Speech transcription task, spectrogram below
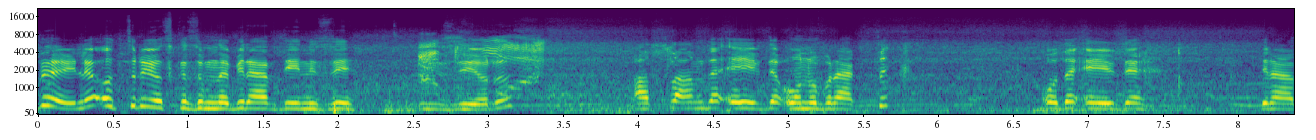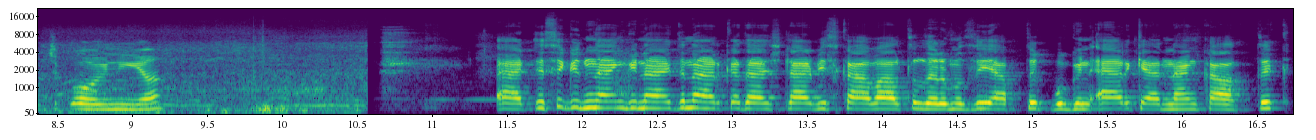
Böyle oturuyoruz kızımla biraz denizi izliyoruz. Aslan da evde onu bıraktık. O da evde birazcık oynuyor. Ertesi günden günaydın arkadaşlar. Biz kahvaltılarımızı yaptık. Bugün erkenden kalktık.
